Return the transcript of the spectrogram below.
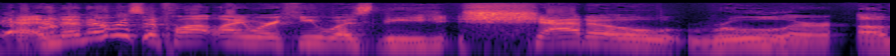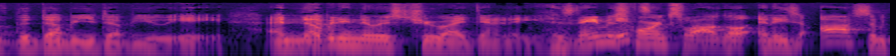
And then there was a plot line where he was the shadow ruler of the WWE, and nobody knew his true identity. His name is It's- Hornswoggle, and he's awesome.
